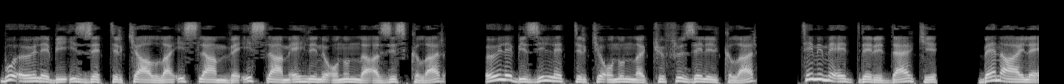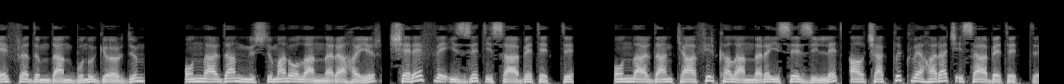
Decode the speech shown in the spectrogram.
bu öyle bir izzettir ki Allah İslam ve İslam ehlini onunla aziz kılar, öyle bir zillettir ki onunla küfrü zelil kılar, Temimi Edleri der ki, ben aile efradımdan bunu gördüm, onlardan Müslüman olanlara hayır, şeref ve izzet isabet etti, onlardan kafir kalanlara ise zillet, alçaklık ve haraç isabet etti.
